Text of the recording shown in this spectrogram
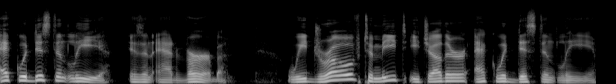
Equidistantly is an adverb. We drove to meet each other equidistantly.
